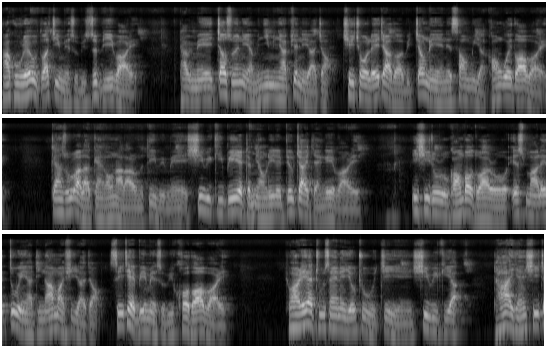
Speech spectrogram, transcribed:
ငါကူရဲကိုသွားကြည့်မယ်ဆိုပြီးဇွတ်ပြေးပါတယ်ဒါပေမဲ့ကြောက်ဆွင်းနေရမညီမညာဖြစ်နေတာကြောင့်ခြေချော်လဲကျသွားပြီးကြောက်နေရင်နဲ့စောင့်မိတာခေါင်းကွဲသွားပါတယ်ကန်ဆိုးတာလားကန်ကောင်းတာလားတော့မသိပေမဲ့ရှီဝီကီပေးရဲ့ဓမြောင်လေးလည်းပြုတ်ကျကြံခဲ့ပါတယ် အီရှီဒိုရိုခေါင်းပေါက်သွားတော့အစ္စမာလည်းသူ့အိမ်ကဒီနားမှာရှိတာကြောင့်ဆေးထည့်ပေးမယ်ဆိုပြီးခေါ်သွားပါတယ်ရွာတွေကထူးဆန်းတဲ့ရုပ်ထုကိုကြည့်ရင်ရှီဝီကီကဒါအရန်ရှိကြ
